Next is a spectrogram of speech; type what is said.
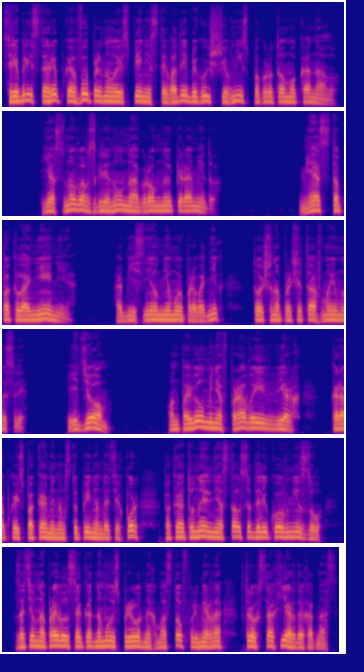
серебристая рыбка выпрыгнула из пенистой воды, бегущей вниз по крутому каналу я снова взглянул на огромную пирамиду. «Место поклонения», — объяснил мне мой проводник, точно прочитав мои мысли. «Идем». Он повел меня вправо и вверх, карабкаясь по каменным ступеням до тех пор, пока туннель не остался далеко внизу, затем направился к одному из природных мостов примерно в трехстах ярдах от нас.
